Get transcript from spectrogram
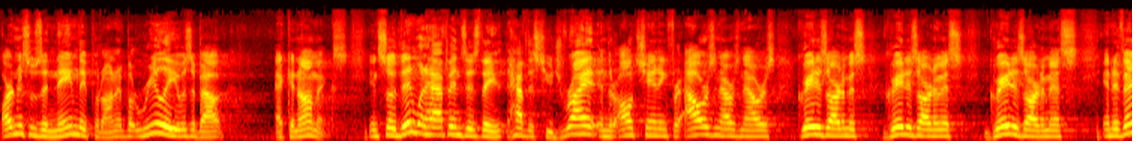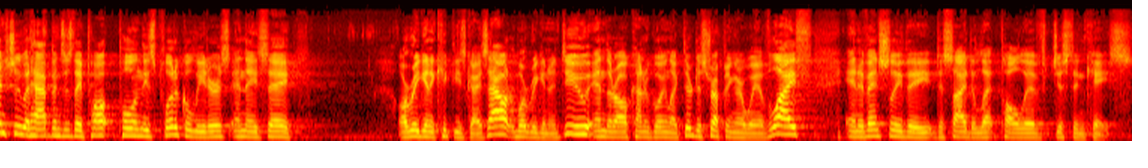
Artemis was a name they put on it, but really it was about economics. And so then what happens is they have this huge riot and they're all chanting for hours and hours and hours Great is Artemis, great is Artemis, great is Artemis. And eventually what happens is they pull in these political leaders and they say, are we going to kick these guys out? What are we going to do? And they're all kind of going like, they're disrupting our way of life. And eventually they decide to let Paul live just in case,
